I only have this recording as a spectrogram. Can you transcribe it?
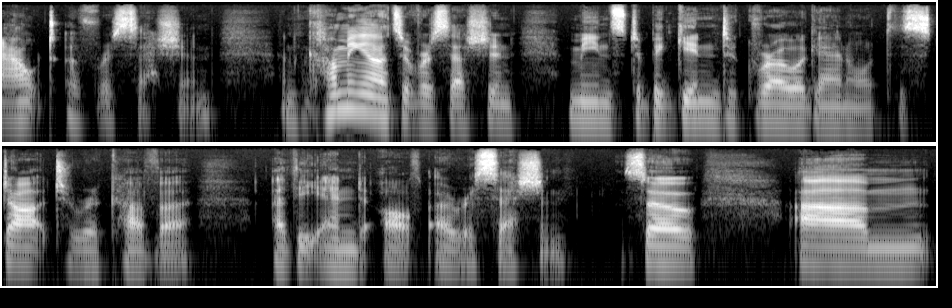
out of recession. And coming out of recession means to begin to grow again or to start to recover at the end of a recession. So, um,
